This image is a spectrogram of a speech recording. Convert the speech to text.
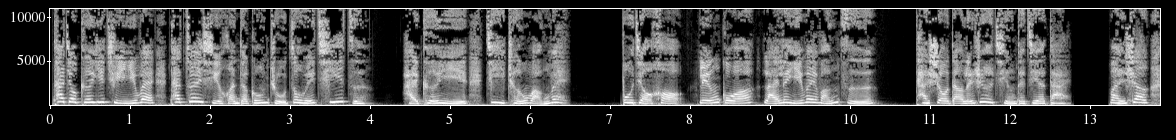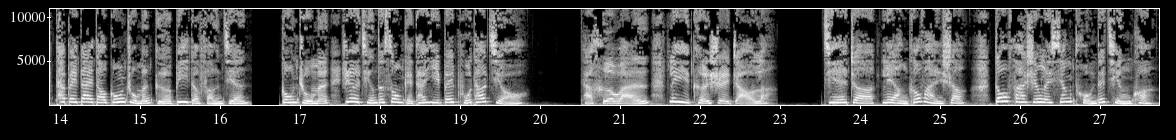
他就可以娶一位他最喜欢的公主作为妻子，还可以继承王位。不久后，邻国来了一位王子，他受到了热情的接待。晚上，他被带到公主们隔壁的房间。公主们热情的送给他一杯葡萄酒，他喝完立刻睡着了。接着两个晚上都发生了相同的情况，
